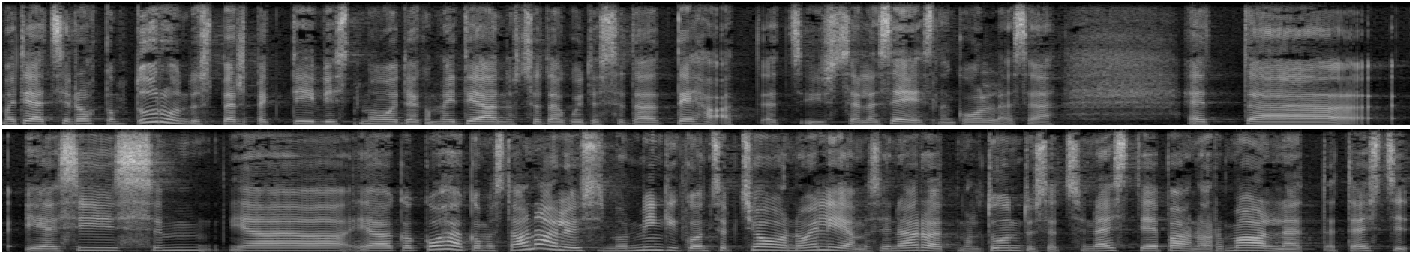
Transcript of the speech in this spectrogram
ma teadsin rohkem turundusperspektiivist moodi, aga ma ei teadnud seda, kuidas seda teha, et just selle sees nagu olles ja et äh, ja siis ja, ja ka kohe, kui ma seda analüüsisin, mul mingi kontseptsioon oli ja ma sain aru, et mulle tundus, et see on hästi ebanormaalne, et, et hästi,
